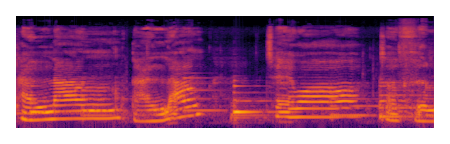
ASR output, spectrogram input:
달랑달랑 채워졌으면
